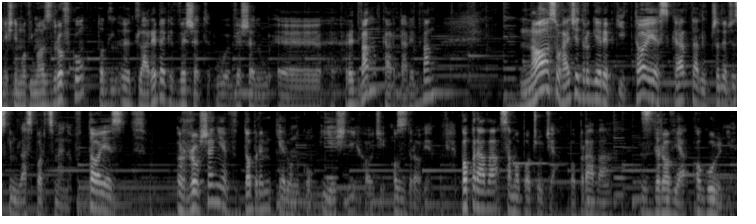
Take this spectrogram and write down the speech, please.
jeśli mówimy o zdrówku, to dla rybek wyszedł, wyszedł yy, rydwan, karta rydwan. No, słuchajcie, drogie rybki, to jest karta przede wszystkim dla sportsmenów. To jest ruszenie w dobrym kierunku, jeśli chodzi o zdrowie. Poprawa samopoczucia, poprawa zdrowia ogólnie.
